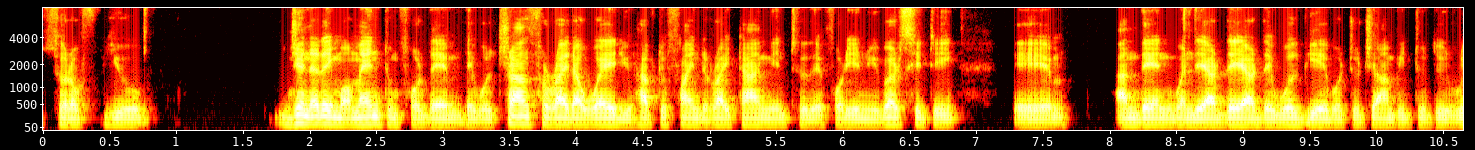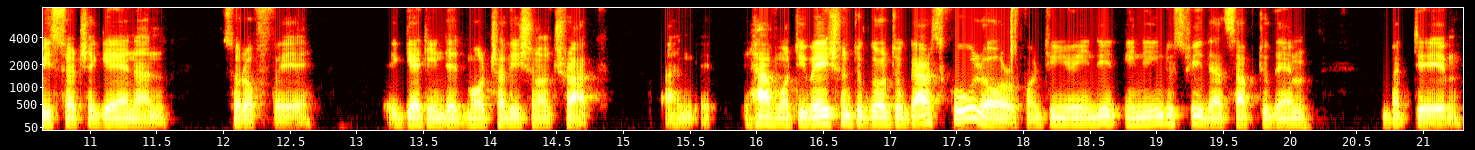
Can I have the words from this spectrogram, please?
sort of you generate momentum for them. They will transfer right away. You have to find the right time into the foreign university. Um, and then when they are there, they will be able to jump into the research again and sort of uh, get in the more traditional track and have motivation to go to grad school or continue in the, in the industry. That's up to them. But um,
